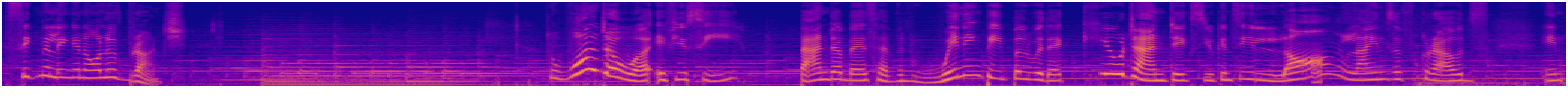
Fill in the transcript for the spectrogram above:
signaling an olive branch. The world over, if you see, panda bears have been winning people with their cute antics. You can see long lines of crowds in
